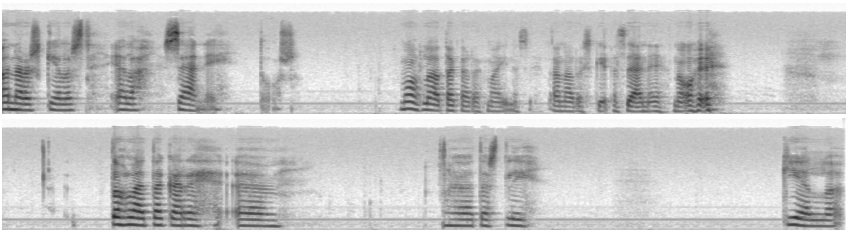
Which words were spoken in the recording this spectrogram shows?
anaraskielasta älä säänei toos. Mohla takare mainas, että anaraskielä säänei nohe. Tohla takare ähm, tästä oli kiellä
